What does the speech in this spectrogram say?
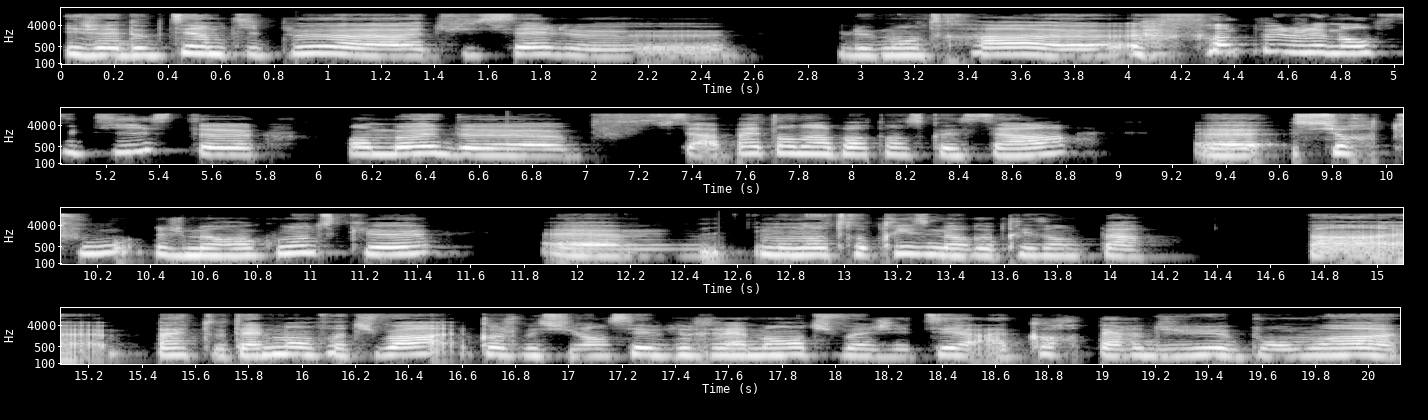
et j'ai adopté un petit peu, euh, tu sais, le le mantra un peu je m'en foutiste en mode ça a pas tant d'importance que ça. Euh, surtout, je me rends compte que euh, mon entreprise me représente pas. Enfin, euh, pas totalement. Enfin, tu vois, quand je me suis lancée vraiment, tu vois, j'étais à corps perdu. Pour moi,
